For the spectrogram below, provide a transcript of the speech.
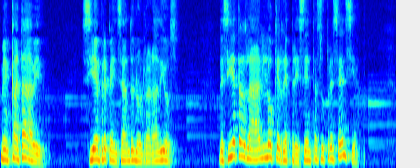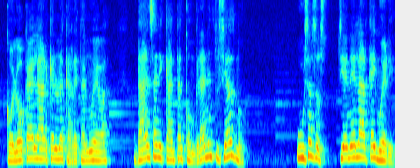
Me encanta David, siempre pensando en honrar a Dios. Decide trasladar lo que representa su presencia. Coloca el arca en una carreta nueva, danzan y cantan con gran entusiasmo. Usa sostiene el arca y muere.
